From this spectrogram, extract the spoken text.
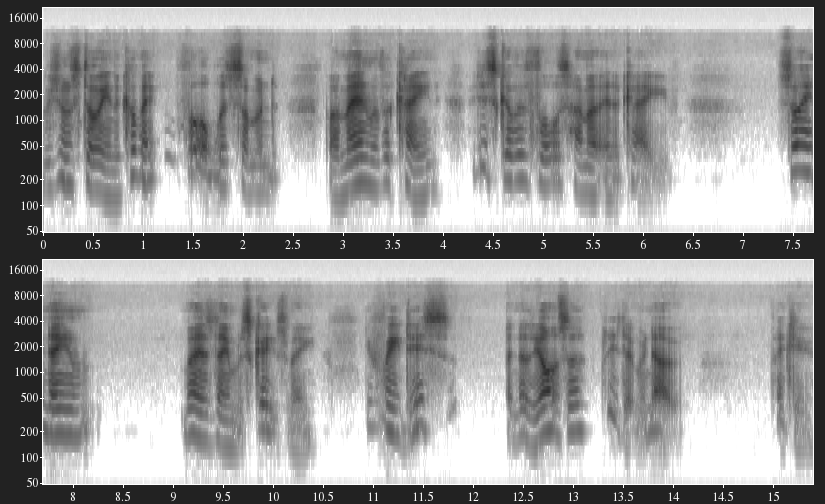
Original story in the comic, Thor was summoned by a man with a cane who discovered Thor's hammer in a cave. Sorry, name man's name escapes me. You read this, and know the answer, please let me know. Thank you.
